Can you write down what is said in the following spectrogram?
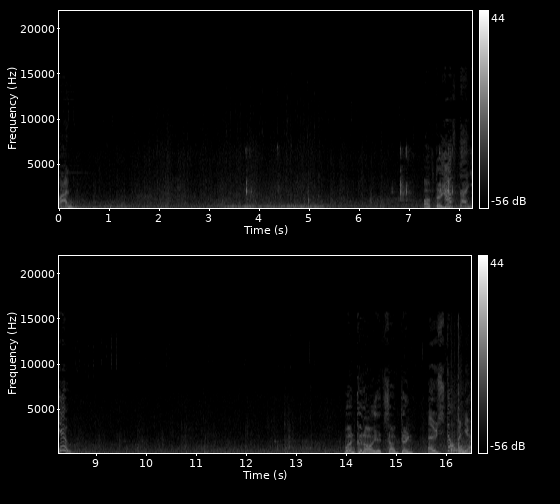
fun. After you. After you. When can I hit something? Who's stopping you?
